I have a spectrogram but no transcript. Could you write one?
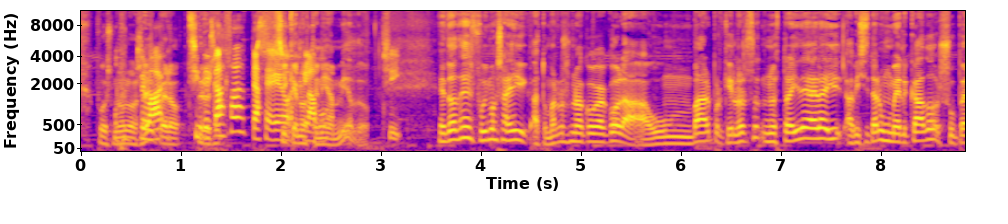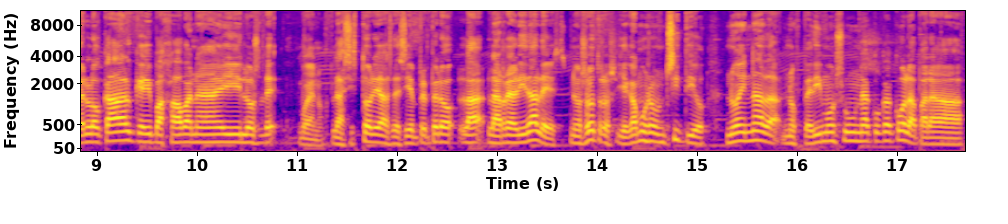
Pues no lo sé, va- pero. si pero te caza, te hace Sí que nos tenían miedo. Sí. Entonces fuimos ahí a tomarnos una Coca-Cola a un bar, porque los- nuestra idea era ir a visitar un mercado súper local, que bajaban ahí los de... Bueno, las historias de siempre, pero la, la realidad es, nosotros llegamos a un sitio, no hay nada, nos pedimos una Coca-Cola para,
